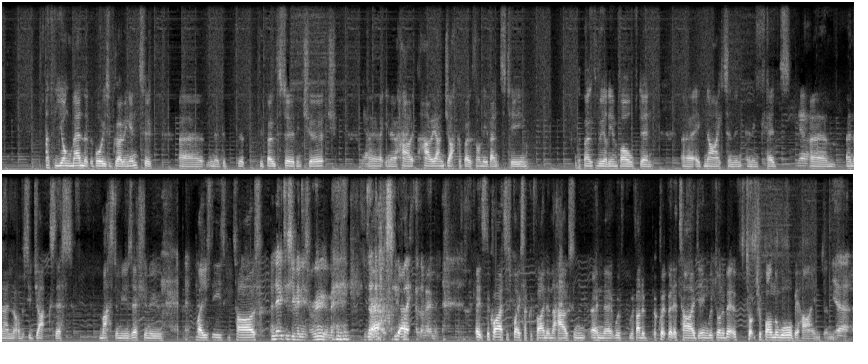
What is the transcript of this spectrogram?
of the young men that the boys are growing into. Uh, you know, they, both serve in church. Yeah. Uh, you know, Harry, Harry and Jack are both on the events team. They're both really involved in uh, Ignite and in, and in kids. yeah. Um, and then obviously Jack's this master musician who plays these guitars. I notice you're in his room. He's Yes, yeah. place at the moment. It's the quietest place I could find in the house, and, and uh, we've we've had a, a quick bit of tidying. We've done a bit of touch up on the wall behind, and Yeah.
